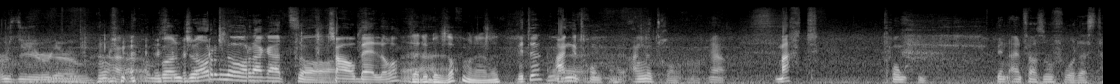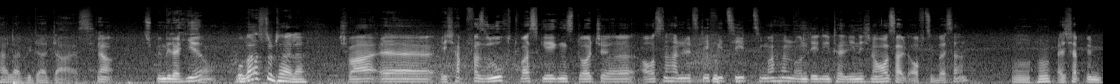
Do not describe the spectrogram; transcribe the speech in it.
Buongiorno, ragazzo. Ciao, bello. Seid ihr besoffen oder was? Bitte? Angetrunken. Angetrunken. Ja. Macht trunken. Ich bin einfach so froh, dass Tyler wieder da ist. Ja. Ich bin wieder hier. So. Wo warst du, Tyler? Ich war, äh, ich habe versucht, was gegen das deutsche Außenhandelsdefizit zu machen und den italienischen Haushalt aufzubessern. Mhm. Also ich habe den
